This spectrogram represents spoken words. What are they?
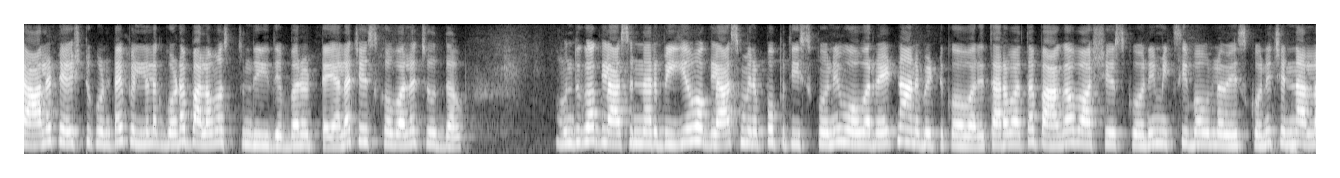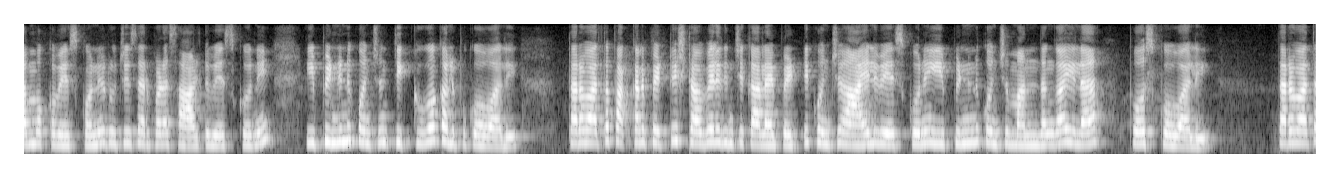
చాలా టేస్ట్గా ఉంటాయి. పిల్లలకు కూడా బలం వస్తుంది ఈ దెబ్బ రొట్టె. ఎలా చేసుకోవాలో చూద్దాం. ముందుగా గ్లాసున్నర బియ్యం ఒక గ్లాస్ మినపప్పు తీసుకొని ఓవర్ నైట్ నానబెట్టుకోవాలి. తర్వాత బాగా వాష్ చేసుకొని మిక్సీ బౌల్లో వేసుకొని చిన్న అల్లం ముక్క వేసుకొని రుచి సరిపడా సాల్ట్ వేసుకొని ఈ పిండిని కొంచెం తిక్కుగా కలుపుకోవాలి. తర్వాత పక్కన పెట్టి స్టవ్ వెలిగించి కళాయి పెట్టి కొంచెం ఆయిల్ వేసుకొని ఈ పిండిని కొంచెం మందంగా ఇలా పోసుకోవాలి. తర్వాత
